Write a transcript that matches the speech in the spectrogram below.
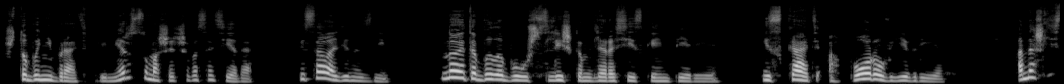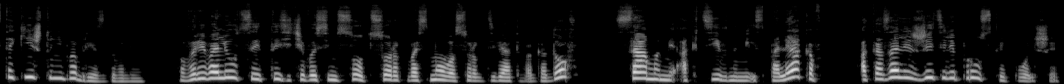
чтобы не брать пример сумасшедшего соседа, писал один из них. Но это было бы уж слишком для Российской империи – искать опору в евреях. А нашлись такие, что не побрезговали. В революции 1848-49 годов самыми активными из поляков оказались жители прусской Польши,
